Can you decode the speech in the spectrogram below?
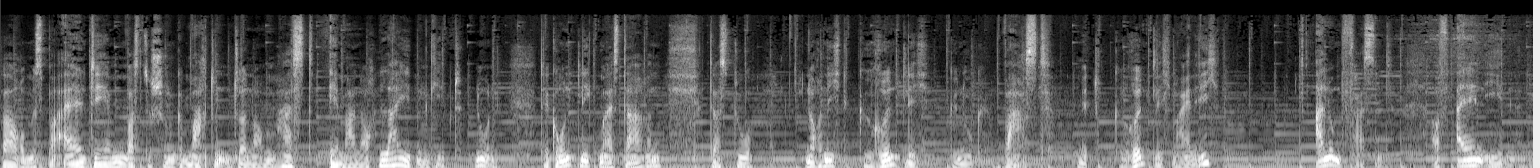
warum es bei all dem, was du schon gemacht und unternommen hast, immer noch Leiden gibt. Nun, der Grund liegt meist darin, dass du noch nicht gründlich genug warst. Mit gründlich meine ich allumfassend, auf allen Ebenen.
